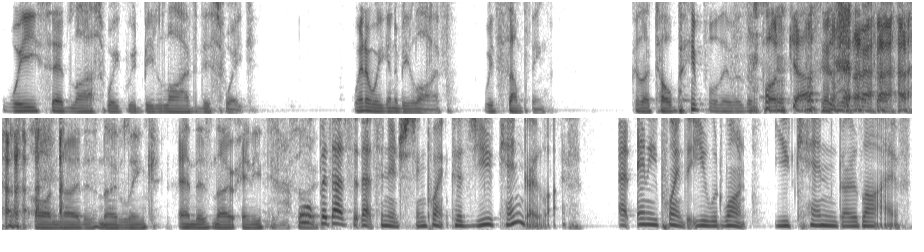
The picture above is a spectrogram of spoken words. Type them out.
We said last week we'd be live this week. When are we going to be live with something? Because I told people there was a podcast, and then I got, oh no, there's no link and there's no anything. So Well, but that's that's an interesting point because you can go live at any point that you would want. You can go live.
